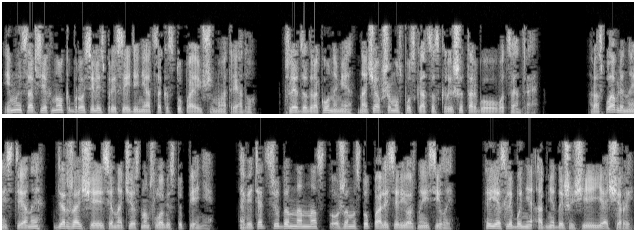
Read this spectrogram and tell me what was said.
и мы со всех ног бросились присоединяться к отступающему отряду, вслед за драконами, начавшему спускаться с крыши торгового центра. Расплавленные стены, держащиеся на честном слове ступени, а ведь отсюда на нас тоже наступали серьезные силы, и если бы не огнедышащие ящеры,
